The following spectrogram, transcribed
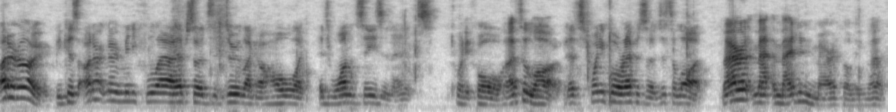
I don't know because I don't know many full hour episodes that do like a whole like it's one season and it's 24. That's a lot. that's twenty four episodes. That's a lot. Mar- ma- imagine marathoning that.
